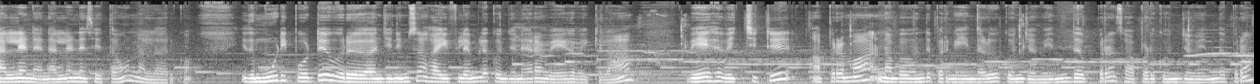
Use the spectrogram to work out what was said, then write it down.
நல்லெண்ணெய் நல்லெண்ணெய் சேர்த்தாவும் நல்லாயிருக்கும் இது மூடி போட்டு ஒரு அஞ்சு நிமிஷம் ஹை ஃப்ளேமில் கொஞ்சம் நேரம் வேக வைக்கலாம். வேக வச்சுட்டு அப்புறமா நம்ம வந்து பாருங்கள் இந்த அளவு கொஞ்சம் வெந்தப்புறம் சாப்பாடு கொஞ்சம் வெந்தப்புறம்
